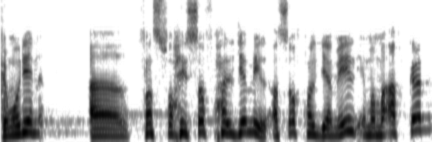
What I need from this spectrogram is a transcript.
Kemudian uh, safhal jamil. As-safhal jamil yang memaafkan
